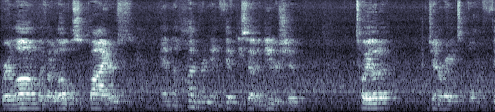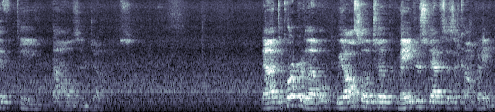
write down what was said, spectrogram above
where along with our local suppliers and the 157 dealership, Toyota generates over 15,000 jobs. Now, at the corporate level, we also took major steps as a company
